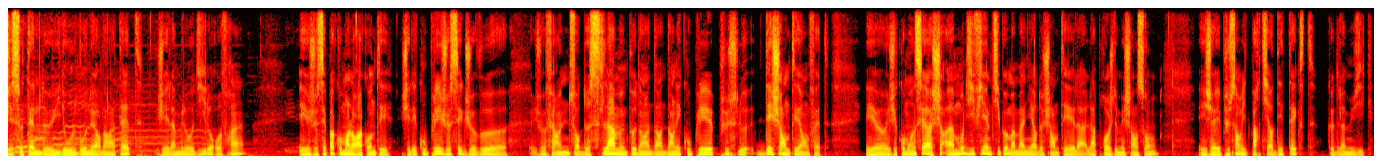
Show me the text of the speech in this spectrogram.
J'ai ce thème de Il est le bonheur dans la tête, j'ai la mélodie, le refrain, et je sais pas comment le raconter. J'ai les couplets, je sais que je veux, euh, je veux faire une sorte de slam un peu dans, dans, les couplets, plus le déchanter en fait. Et euh, j'ai commencé à, à modifier un petit peu ma manière de chanter, la- l'approche de mes chansons, et j'avais plus envie de partir des textes que de la musique.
